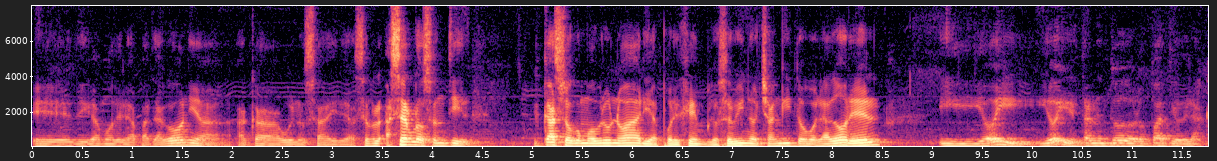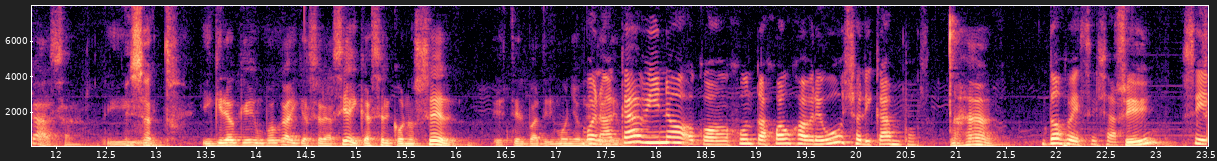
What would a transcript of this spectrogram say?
eh, digamos, de la Patagonia acá a Buenos Aires, hacerlo, hacerlo sentir. El caso como Bruno Arias, por ejemplo, se vino Changuito Volador él, y hoy, y hoy están en todos los patios de las casas. Y, Exacto. Y creo que un poco hay que hacer así, hay que hacer conocer este, el patrimonio Bueno, acá vino con, junto a Juanjo Abregú, Yoli Campos. Ajá. Dos veces ya. ¿Sí? Sí.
